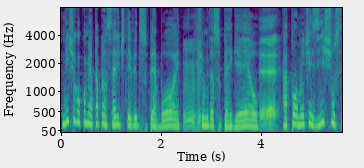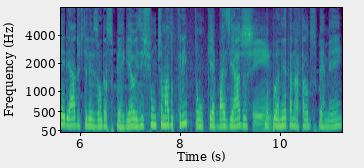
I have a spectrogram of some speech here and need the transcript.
nem chegou a comentar pra uma série de TV do Superboy, filme da Supergirl. É. Atualmente existe um seriado de televisão da Supergirl, existe um chamado Krypton, que é baseado Sim. Sim. no planeta natal do Superman.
